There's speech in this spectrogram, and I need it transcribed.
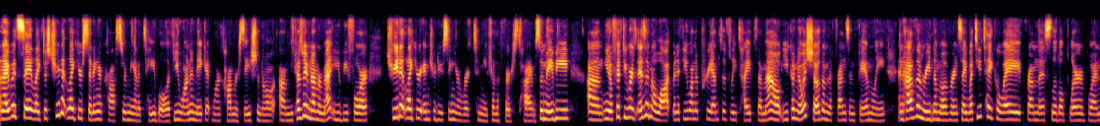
and I would say, like, just treat it like you're sitting across from me at a table. If you want to make it more conversational, um, because we've never met you before, treat it like you're introducing your work to me for the first time. So maybe, um, you know, 50 words isn't a lot, but if you want to preemptively type them out, you can always show them to friends and family and have them read them over and say, what do you take away from this little blurb when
